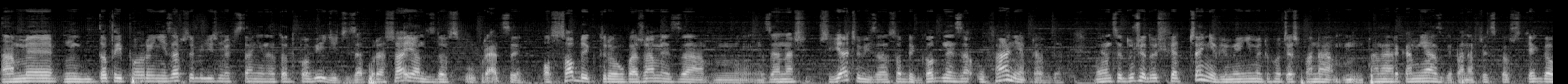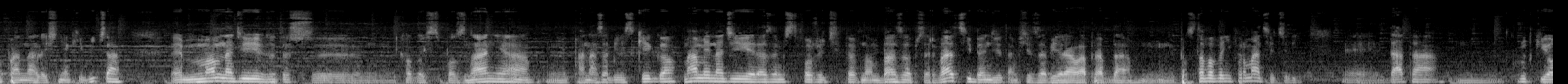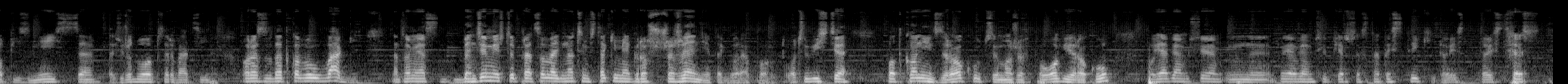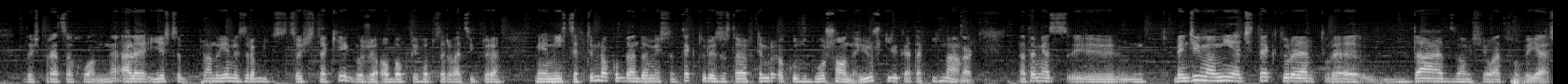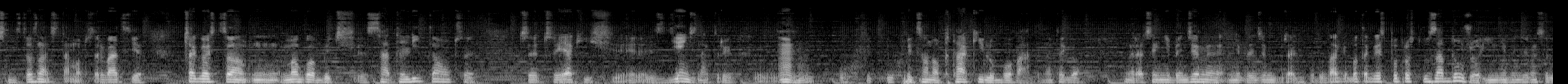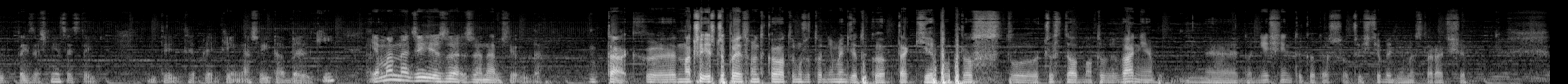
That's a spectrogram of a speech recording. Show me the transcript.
a my mm, do tej pory nie zawsze byliśmy w stanie na to odpowiedzieć. Zapraszając do współpracy osoby, które uważamy za, mm, za naszych przyjaciół i za osoby godne zaufania, prawda, mające duże doświadczenie, wymienimy tu chociaż pana, mm, pana Arka Miazgę, pana Fryckowskiego, pana Leśniakiewicza, Mam nadzieję, że też e, kogoś z Poznania, e, pana Zabielskiego. Mamy nadzieję razem stworzyć pewną bazę obserwacji. Będzie tam się zawierała, prawda, podstawowe informacje, czyli E, data, mm, krótki opis, miejsce, źródło obserwacji oraz dodatkowe uwagi. Natomiast będziemy jeszcze pracować nad czymś takim jak rozszerzenie tego raportu. Oczywiście pod koniec roku, czy może w połowie roku pojawią się, mm, pojawią się pierwsze statystyki. To jest, to jest też dość pracochłonne, ale jeszcze planujemy zrobić coś takiego, że obok tych obserwacji, które miały miejsce w tym roku, będą jeszcze te, które zostały w tym roku zgłoszone. Już kilka takich mamy. Tak. Natomiast yy, będziemy omijać te, które, które dadzą się łatwo wyjaśnić. To znaczy tam obserwacje czegoś, co mm, mogło być satelitą, czy, czy, czy jakichś yy, zdjęć, na których yy, Mhm. uchwy- uchwycono ptaki lub owady. No tego raczej nie będziemy, nie będziemy brali pod uwagę, bo tego jest po prostu za dużo i nie będziemy sobie tutaj zaśmiecać tej, tej, tej, tej, naszej tabelki. Ja mam nadzieję, że, że nam się uda. Tak, e, znaczy jeszcze powiedzmy tylko o tym, że to nie będzie tylko takie po prostu czyste odnotowywanie e, doniesień, tylko też oczywiście będziemy starać się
